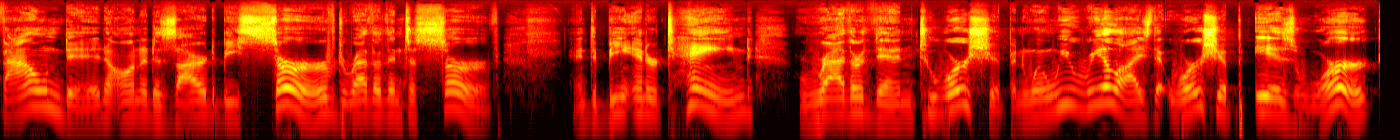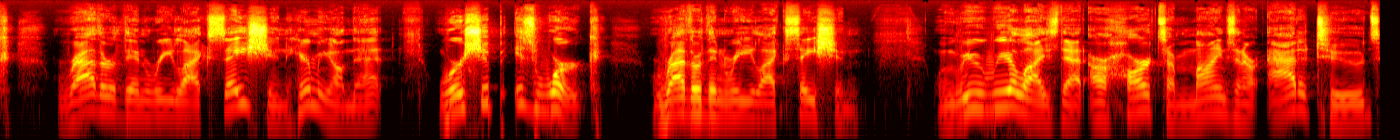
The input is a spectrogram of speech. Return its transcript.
founded on a desire to be served rather than to serve and to be entertained rather than to worship. And when we realize that worship is work rather than relaxation, hear me on that. Worship is work rather than relaxation. When we realize that, our hearts, our minds, and our attitudes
